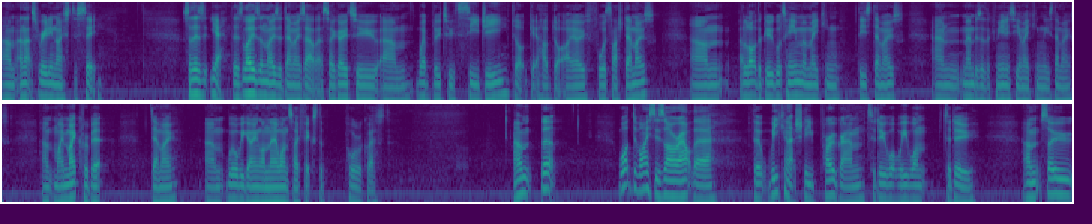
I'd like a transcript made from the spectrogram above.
um, and that's really nice to see. So there's yeah, there's loads and loads of demos out there. So go to um, webbluetoothcg.github.io forward slash demos. Um, a lot of the Google team are making these demos, and members of the community are making these demos. Um, my microbit demo um, will be going on there once I fix the pull request. Um, but what devices are out there that we can actually program to do what we want to do? Um, so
